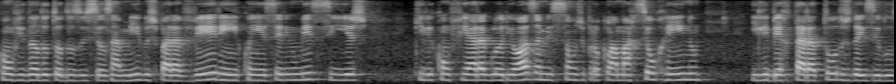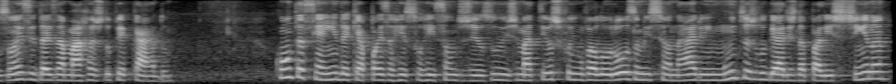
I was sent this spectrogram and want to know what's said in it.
convidando todos os seus amigos para verem e conhecerem o Messias, que lhe confiara a gloriosa missão de proclamar seu reino e libertar a todos das ilusões e das amarras do pecado. Conta-se ainda que após a ressurreição de Jesus, Mateus foi um valoroso missionário em muitos lugares da Palestina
